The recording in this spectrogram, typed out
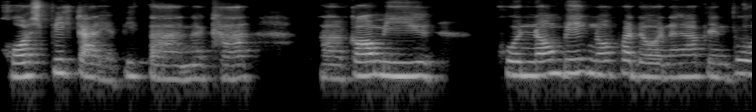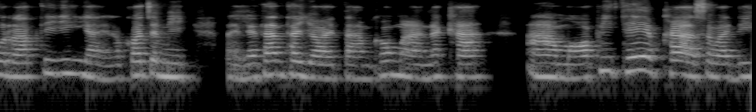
โค้ชพี่ไก่อภิตานะคะก็มี คุณน้องบิ๊กนพดลนะคะ เป็นผู้รับที่ยิ่งใหญ่ แล้วก็จะมีหลายๆท่านทยอยตามเข้ามานะคะอ่าหมอพี่เทพค่ะ สวัสดี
